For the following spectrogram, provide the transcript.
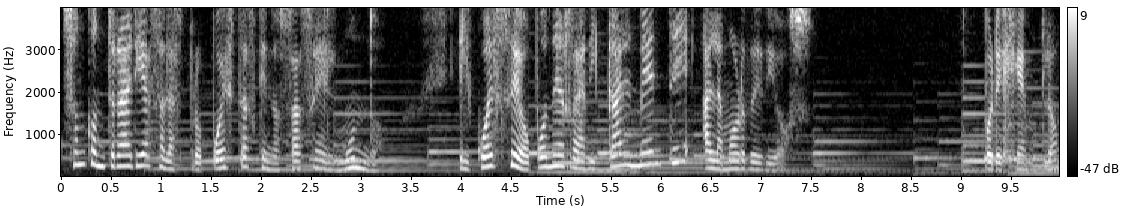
son contrarias a las propuestas que nos hace el mundo el cual se opone radicalmente al amor de Dios. Por ejemplo,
